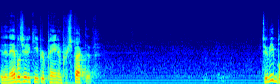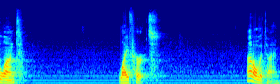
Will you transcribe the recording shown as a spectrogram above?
It enables you to keep your pain in perspective. To be blunt, life hurts. Not all the time.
